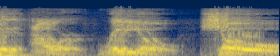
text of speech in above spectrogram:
25th Hour Radio Show.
